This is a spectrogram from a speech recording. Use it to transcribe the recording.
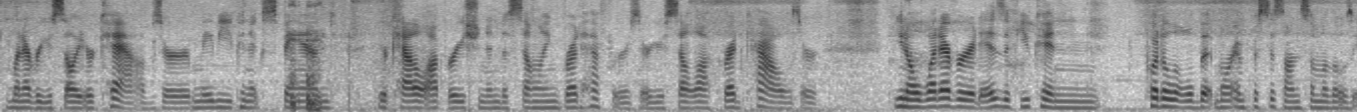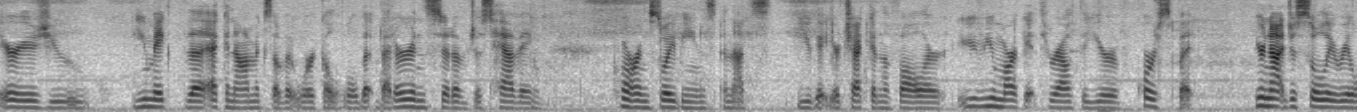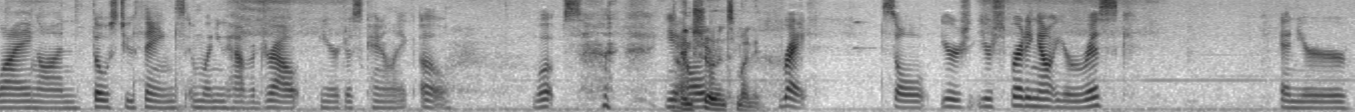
whenever you sell your calves, or maybe you can expand your cattle operation into selling bred heifers, or you sell off bred cows, or you know, whatever it is. If you can put a little bit more emphasis on some of those areas, you you make the economics of it work a little bit better instead of just having corn, soybeans, and that's you get your check in the fall, or you, you market throughout the year, of course, but you're not just solely relying on those two things and when you have a drought you're just kind of like oh whoops you know? Insurance money. right. So you're you're spreading out your risk and you're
